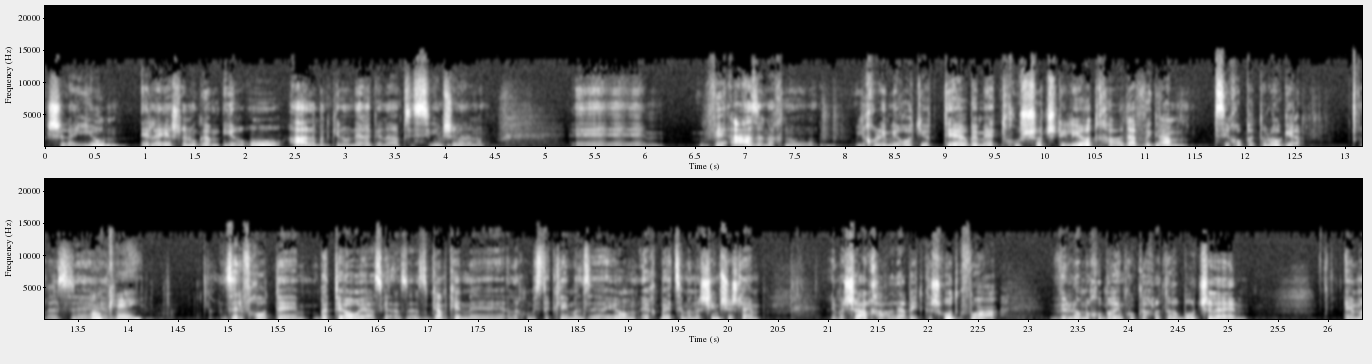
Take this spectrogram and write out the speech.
של האיום, אלא יש לנו גם ערעור על המנגנוני ההגנה הבסיסיים שלנו. אמ, ואז אנחנו יכולים לראות יותר באמת תחושות שליליות, חרדה וגם פסיכופתולוגיה. אז... אה, אוקיי. Okay. זה לפחות uh, בתיאוריה, אז, אז, אז גם כן אנחנו מסתכלים על זה היום, איך בעצם אנשים שיש להם, למשל, חרדה בהתקשרות גבוהה, ולא מחוברים כל כך לתרבות שלהם, הם,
